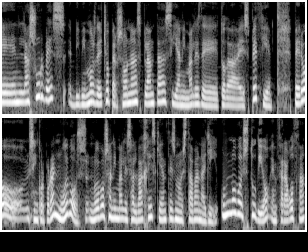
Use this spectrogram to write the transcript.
En las urbes vivimos, de hecho, personas, plantas y animales de toda especie, pero se incorporan nuevos, nuevos animales salvajes que antes no estaban allí. Un nuevo estudio en Zaragoza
